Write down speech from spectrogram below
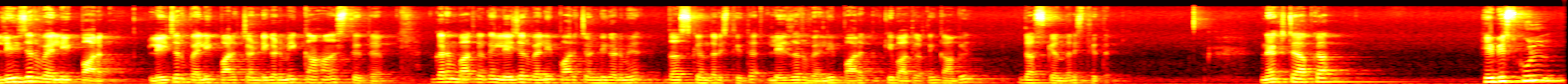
leisure valley park. Leisure valley park Chandigarh में कहाँ स्थित है? अगर हम बात करते हैं लेजर वैली पार्क चंडीगढ़ में, दस के अंदर स्थित है। लेजर वैली पार्क की बात करते हैं, कहाँ पे? दस के अंदर स्थित है। नेक्स्ट है आपका hibiscus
